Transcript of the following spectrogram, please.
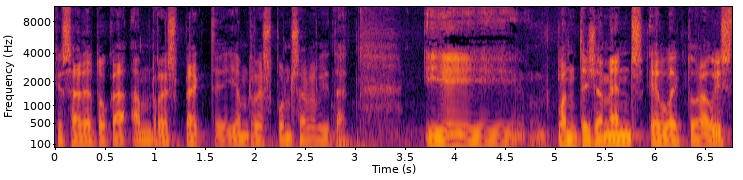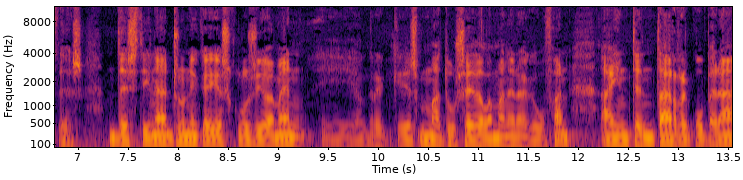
que s'ha de tocar amb respecte i amb responsabilitat i plantejaments electoralistes destinats única i exclusivament i jo crec que és matusser de la manera que ho fan a intentar recuperar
